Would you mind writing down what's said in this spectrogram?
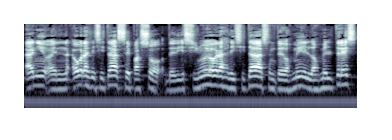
año, en obras licitadas se pasó de 19 obras licitadas entre 2000 y 2003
